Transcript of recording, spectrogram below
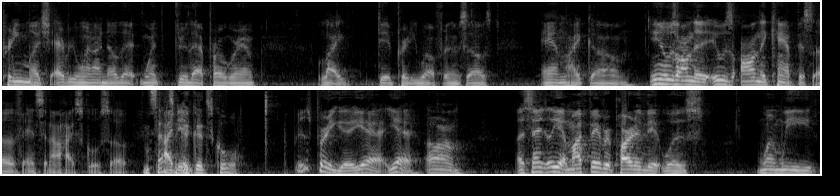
pretty much everyone i know that went through that program like did pretty well for themselves and like um you know it was on the it was on the campus of Encinal high school so It sounds I like a good school. it was pretty good. Yeah, yeah. Um, essentially, yeah. My favorite part of it was when we.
